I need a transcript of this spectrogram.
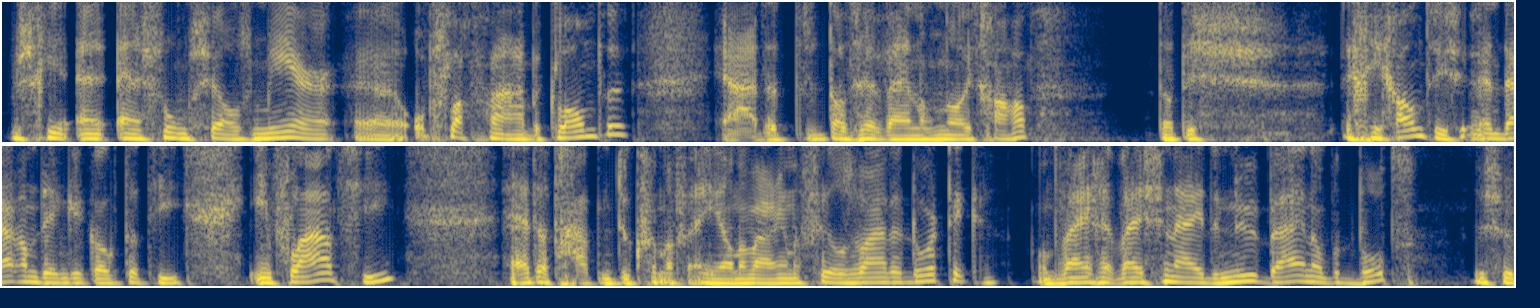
misschien, en, en soms zelfs meer eh opslagvragen hebben klanten. Ja, dat, dat hebben wij nog nooit gehad. Dat is gigantisch. En daarom denk ik ook dat die inflatie... Hè, dat gaat natuurlijk vanaf 1 januari nog veel zwaarder doortikken. Want wij, wij snijden nu bijna op het bot. Dus we,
